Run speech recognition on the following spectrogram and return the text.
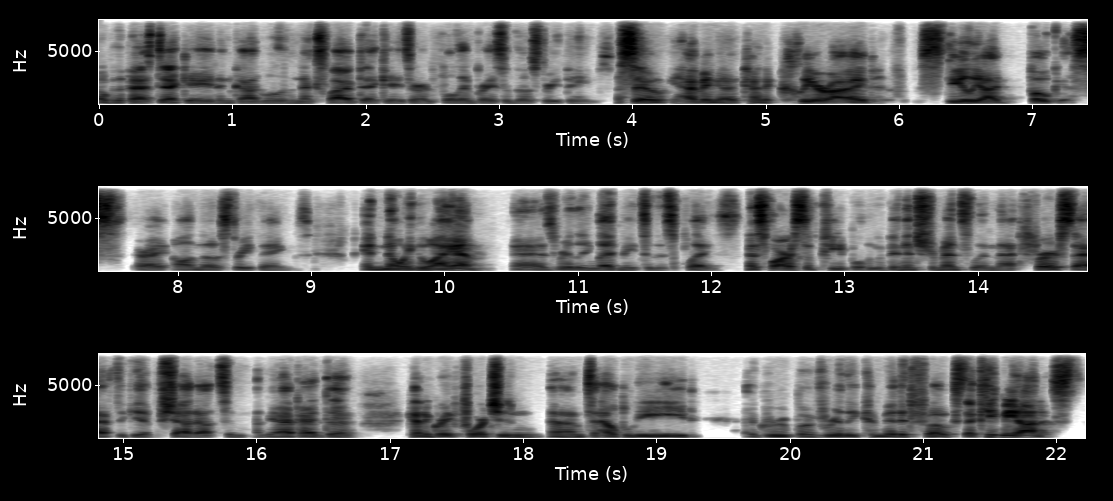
over the past decade and God willing in the next five decades are in full embrace of those three themes. So having a kind of clear-eyed, steely-eyed focus, right, on those three things and knowing who I am has really led me to this place. As far as the people who have been instrumental in that, first I have to give shout out to, I mean, I've had the kind of great fortune um, to help lead a group of really committed folks that keep me honest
